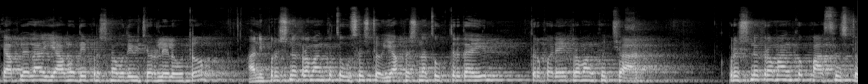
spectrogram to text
हे आपल्याला यामध्ये प्रश्नामध्ये विचारलेलं होतं. आणि प्रश्न क्रमांक चौसष्ट या प्रश्नाचं उत्तर काय येईल? तर पर्याय क्रमांक चार. प्रश्न क्रमांक पासष्ट.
